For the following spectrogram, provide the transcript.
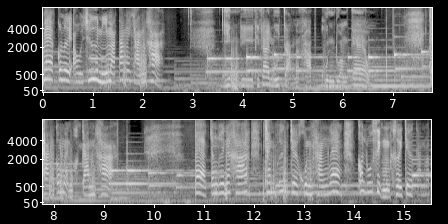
แม่ก็เลยเอาชื่อนี้มาตั้งให้ฉันค่ะ ยินดีที่ได้รู้จักนะครับ คุณดวงแก้ว ฉันก็เหมือนกันค่ะแปลกจังเลยนะคะ ฉันเพิ่งเจอคุณครั้งแรก ก็รู้สึกเหมือนเคยเจอกันมา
